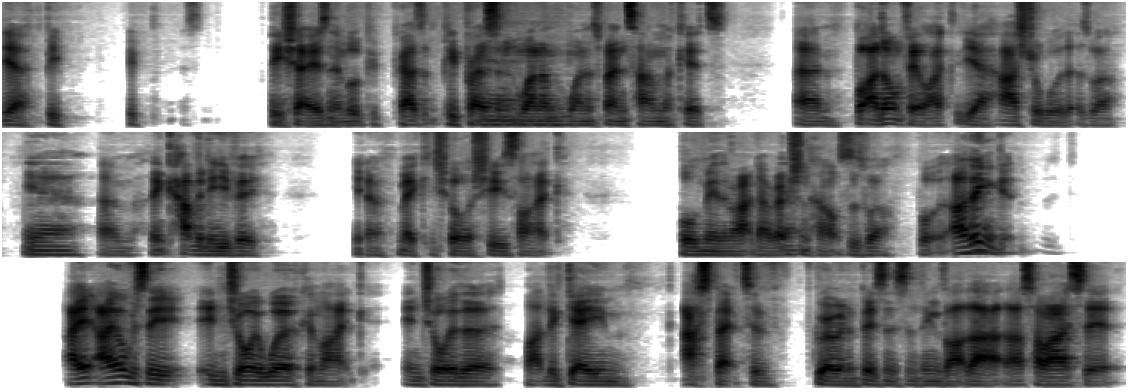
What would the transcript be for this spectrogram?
yeah, be, be cliche, isn't it? But be present, be present Yeah. when I'm when I spend time with kids. Um, but I don't feel like yeah, I struggle with it as well. Yeah. Um, I think having Evie, you know, making sure she's like pulling me in the right direction helps as well. But I think I, I obviously enjoy work and like enjoy the like the game aspect of growing a business and things like that. That's how I see it.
